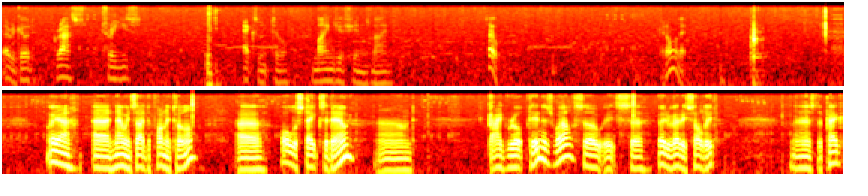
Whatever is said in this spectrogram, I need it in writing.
very good. Grass trees excellent tool. Mind your shins mind. So get on with it we are uh, now inside the polytunnel. Uh, all the stakes are down and guide roped in as well, so it's uh, very very solid. There's the peg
